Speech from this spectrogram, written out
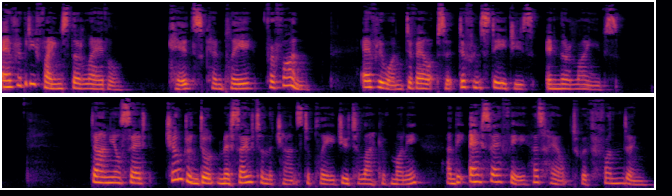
everybody finds their level Kids can play for fun. Everyone develops at different stages in their lives. Daniel said, Children don't miss out on the chance to play due to lack of money, and the SFA has helped with funding.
